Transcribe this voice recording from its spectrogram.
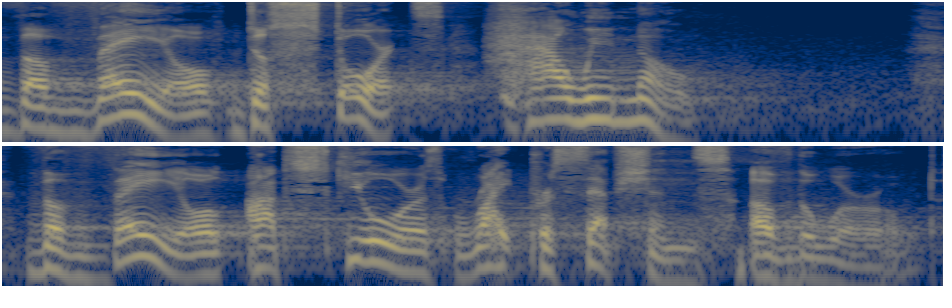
The veil distorts how we know. The veil obscures right perceptions of the world.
